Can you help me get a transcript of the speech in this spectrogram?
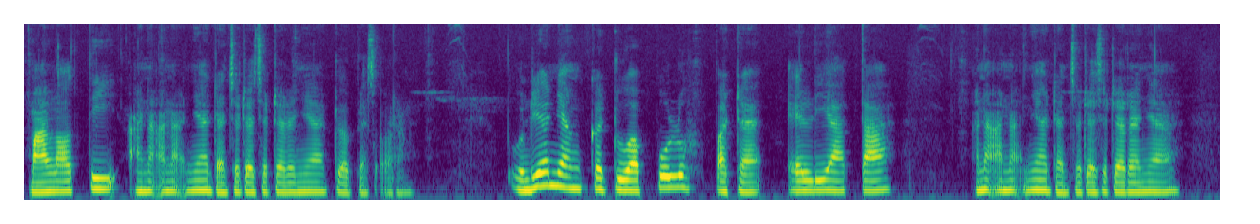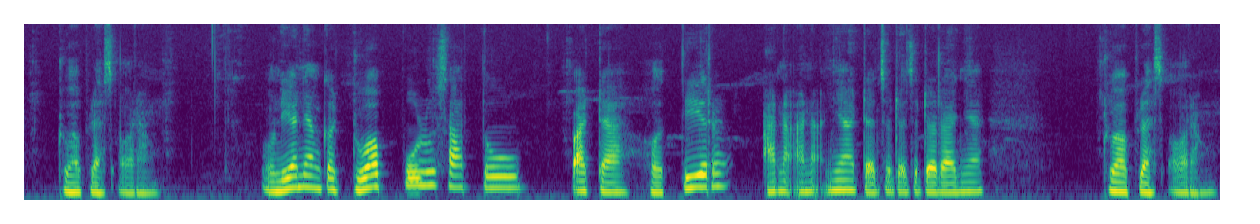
Maloti, anak-anaknya dan saudara-saudaranya 12 orang. Undian yang ke-20 pada Eliata, anak-anaknya dan saudara-saudaranya 12 orang. Undian yang ke-21 pada Hotir, anak-anaknya dan saudara-saudaranya 12 orang.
